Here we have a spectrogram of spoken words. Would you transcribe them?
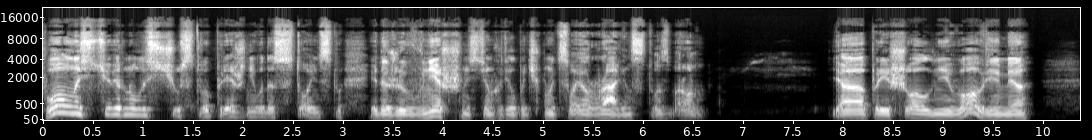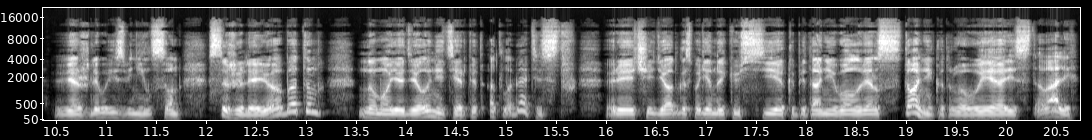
полностью вернулось чувство прежнего достоинства, и даже внешности он хотел подчеркнуть свое равенство с бароном. «Я пришел не вовремя», — вежливо извинился он. «Сожалею об этом, но мое дело не терпит отлагательств. Речь идет, господин де Кюсси, о капитане Волверстоне, которого вы арестовали».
